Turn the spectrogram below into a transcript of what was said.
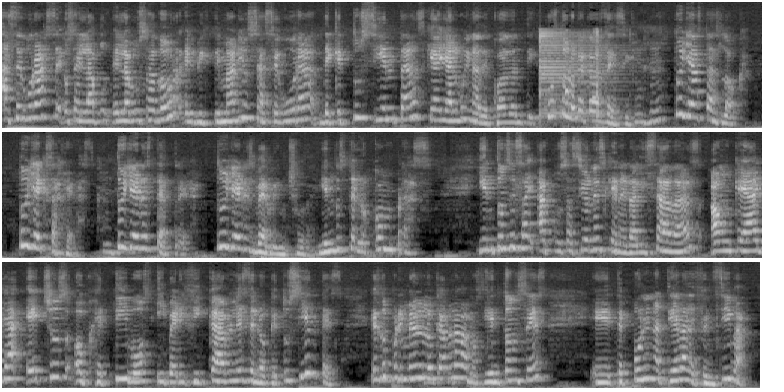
asegurarse, o sea, el, abu- el abusador, el victimario, se asegura de que tú sientas que hay algo inadecuado en ti. Justo lo que acabas de decir. Tú ya estás loca, tú ya exageras, tú ya eres teatrera, tú ya eres berrinchuda, y entonces te lo compras. Y entonces hay acusaciones generalizadas, aunque haya hechos objetivos y verificables de lo que tú sientes. Es lo primero de lo que hablábamos. Y entonces eh, te ponen a ti a la defensiva.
